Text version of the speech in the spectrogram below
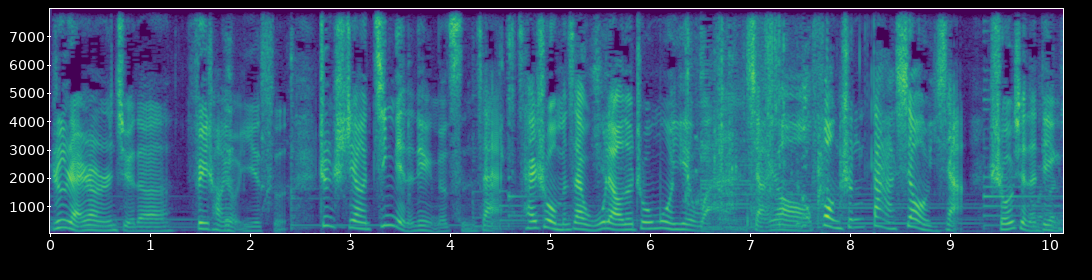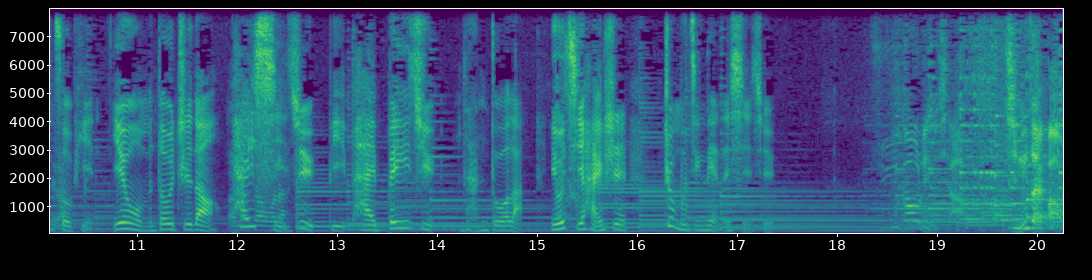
仍然让人觉得非常有意思。正是这样经典的电影的存在，才是我们在无聊的周末夜晚想要放声大笑一下首选的电影作品。因为我们都知道，拍喜剧比拍悲剧难多了，尤其还是这么经典的喜剧。居高临下，尽在把握。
